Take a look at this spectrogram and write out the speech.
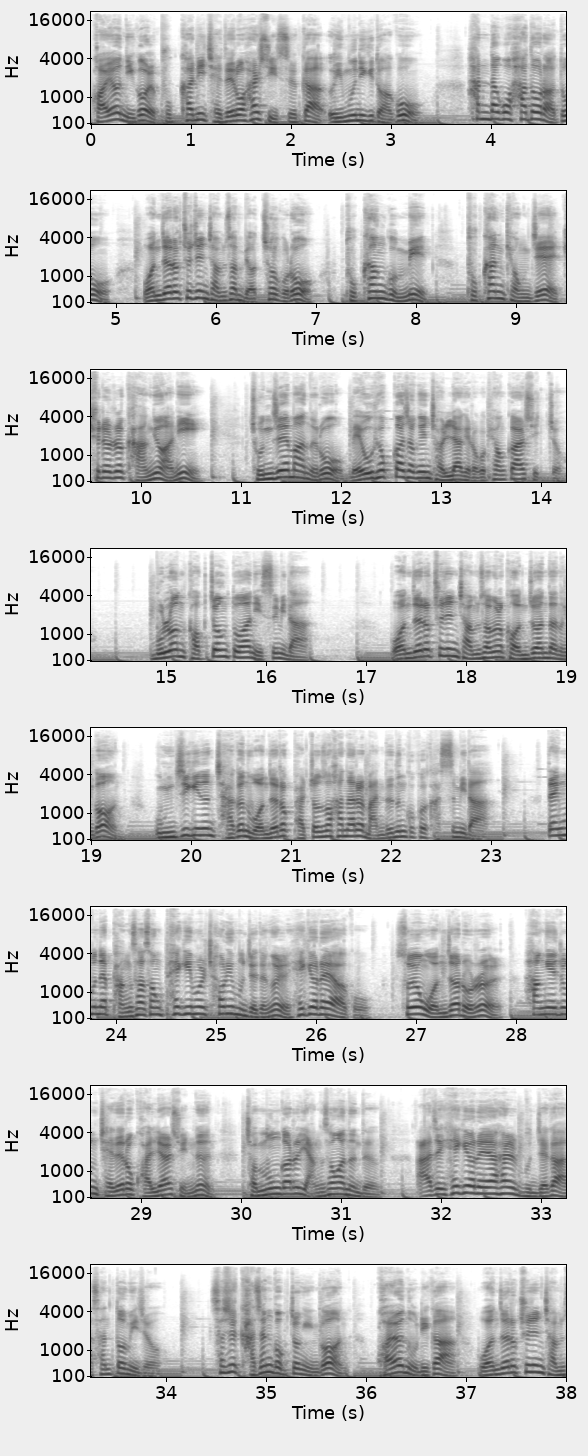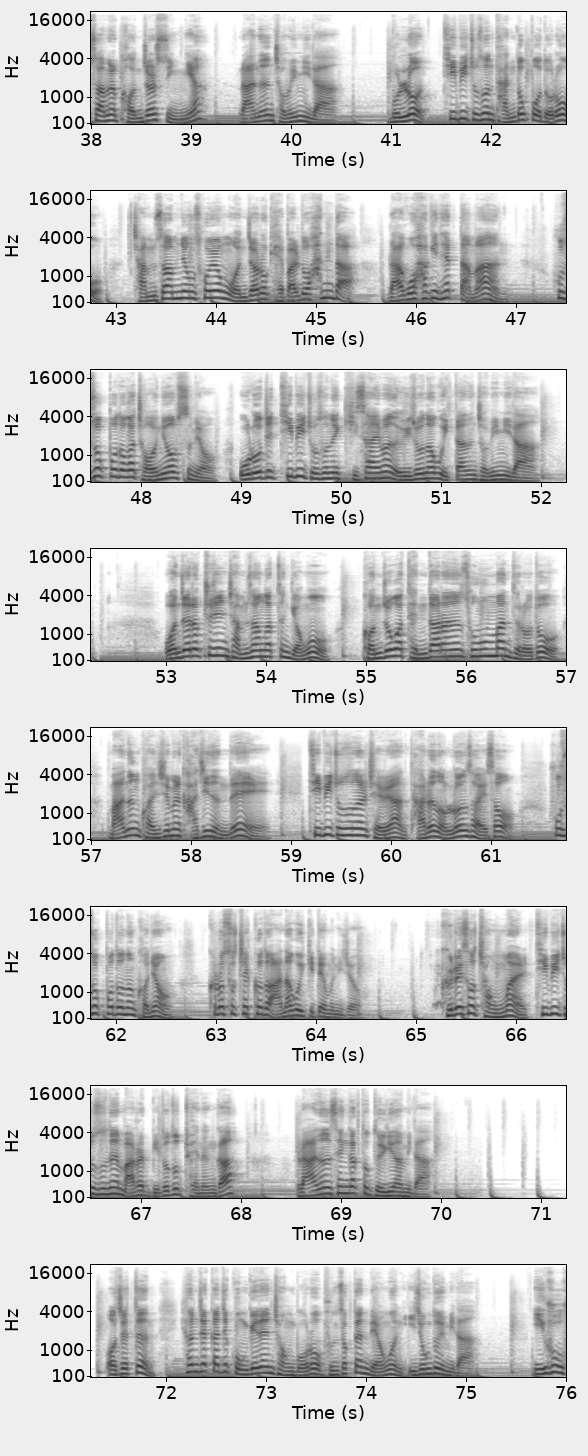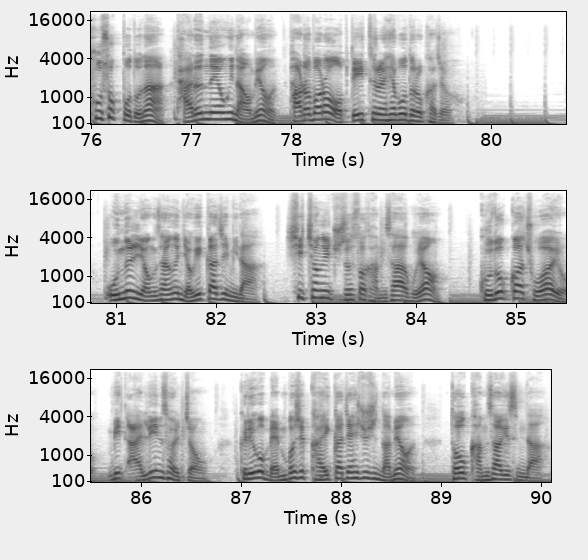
과연 이걸 북한이 제대로 할 수 있을까 의문이기도 하고 한다고 하더라도 원자력 추진 잠수함 몇 척으로 북한군 및 북한 경제에 출혈을 강요하니 존재만으로 매우 효과적인 전략이라고 평가할 수 있죠. 물론 걱정 또한 있습니다. 원자력 추진 잠수함을 건조한다는 건 움직이는 작은 원자력 발전소 하나를 만드는 것과 같습니다. 때문에 방사성 폐기물 처리 문제 등을 해결해야 하고 소형 원자로를 항해 중 제대로 관리할 수 있는 전문가를 양성하는 등 아직 해결해야 할 문제가 산더미죠. 사실 가장 걱정인 건 과연 우리가 원자력 추진 잠수함을 건조할 수 있냐? 라는 점입니다. 물론 TV조선 단독 보도로 잠수함용 소형 원자로 개발도 한다 라고 하긴 했다만 후속 보도가 전혀 없으며 오로지 TV조선의 기사에만 의존하고 있다는 점입니다. 원자력 추진 잠수함 같은 경우 건조가 된다라는 소문만 들어도 많은 관심을 가지는데 TV조선을 제외한 다른 언론사에서 후속 보도는커녕 크로스 체크도 안 하고 있기 때문이죠. 그래서 정말 TV조선의 말을 믿어도 되는가? 라는 생각도 들긴 합니다. 어쨌든 현재까지 공개된 정보로 분석된 내용은 이 정도입니다. 이후 후속 보도나 다른 내용이 나오면 바로바로 업데이트를 해보도록 하죠. 오늘 영상은 여기까지입니다. 시청해주셔서 감사하고요. 구독과 좋아요 및 알림 설정, 그리고 멤버십 가입까지 해주신다면 더욱 감사하겠습니다.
